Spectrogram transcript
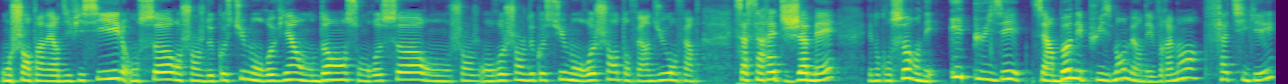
On, chante un air difficile, on sort, on change de costume, on revient, on danse, on ressort, on change, on rechange de costume, on rechante, on fait un duo, on fait un... ça s'arrête jamais. Et donc on sort, on est épuisé. C'est un bon épuisement, mais on est vraiment fatigué.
